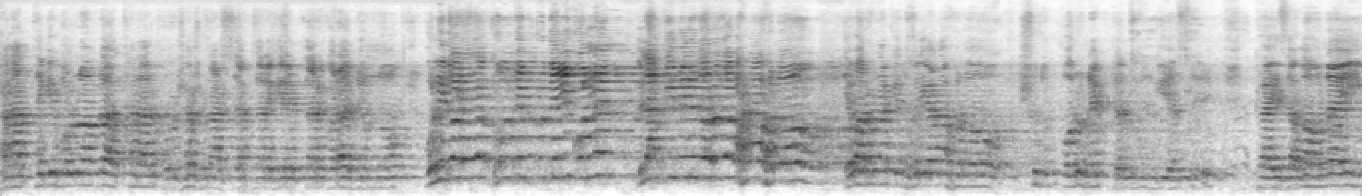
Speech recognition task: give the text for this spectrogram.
থানার থেকে বলল, আমরা থানার প্রশাসন আসছে আপনারা গ্রেফতার করার জন্য। উনি দরজা খুলতে একটু দেরি করলেন। লাঠি মেরে দরজা ভাঙা হলো। এবার ওনাকে ধরে আনা হলো। শুধু পরন একটা লুঙ্গি আছে। গায়ে জামাও নাই,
